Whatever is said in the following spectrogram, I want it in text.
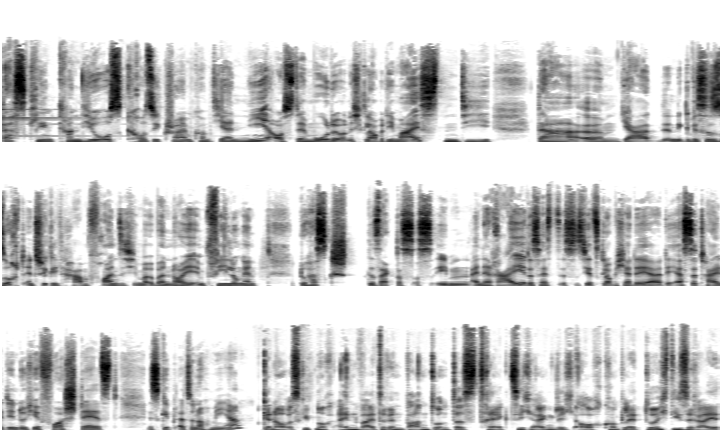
Das klingt grandios. Cozy Crime kommt ja nie aus der Mode und ich glaube, die meisten, die da ähm, ja eine gewisse Sucht entwickelt haben, freuen sich immer über neue Empfehlungen. Du hast gesagt, das ist eben eine Reihe. Das heißt, es ist jetzt, glaube ich, ja der, der erste Teil, den du hier vorstellst. Es gibt also noch mehr? Genau, es gibt noch einen weiteren Band und das trägt sich eigentlich auch komplett durch diese Reihe,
